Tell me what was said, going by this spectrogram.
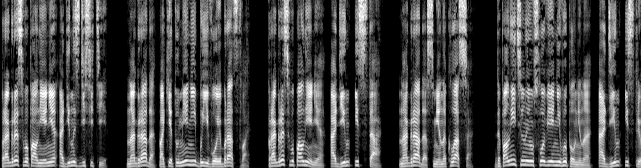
Прогресс выполнения 1 из 10. Награда, пакет умений, боевое братство. Прогресс выполнения 1 из 100. Награда, смена класса. Дополнительные условия не выполнено 1 из 3.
